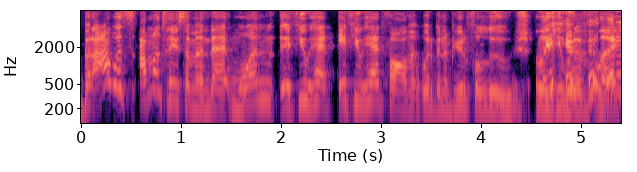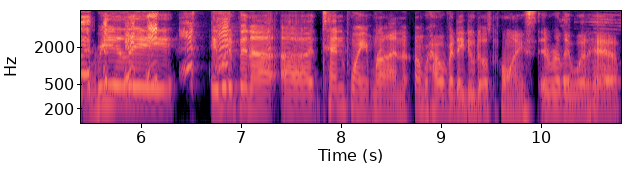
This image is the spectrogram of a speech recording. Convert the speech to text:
But I was I'm gonna tell you something. That one, if you had if you had fallen, it would have been a beautiful luge. Like you would have like really, it would have been a, a ten point run or however they do those points. It really would have.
